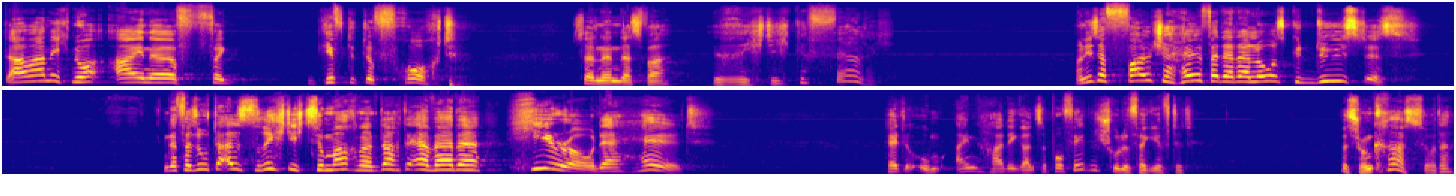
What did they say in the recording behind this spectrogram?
Da war nicht nur eine vergiftete Frucht, sondern das war richtig gefährlich. Und dieser falsche Helfer, der da losgedüst ist, und er versuchte alles richtig zu machen und dachte, er wäre der Hero, der Held hätte um ein Haar die ganze Prophetenschule vergiftet. Das ist schon krass, oder?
